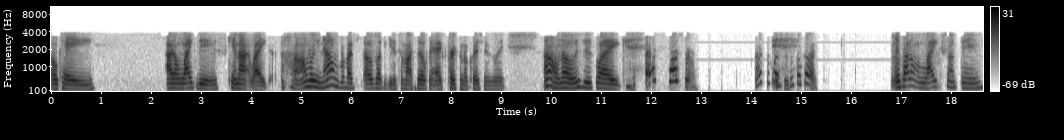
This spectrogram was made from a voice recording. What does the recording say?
okay, I don't like this. Cannot like I'm really now I'm about to, I was about to get into myself and ask personal questions, but I don't know. It's just like ask the question. Ask the question. It's okay. If I don't like something,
